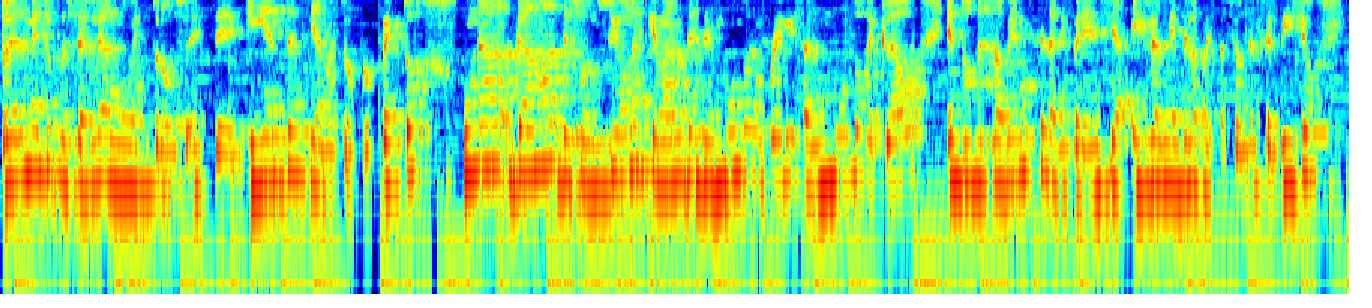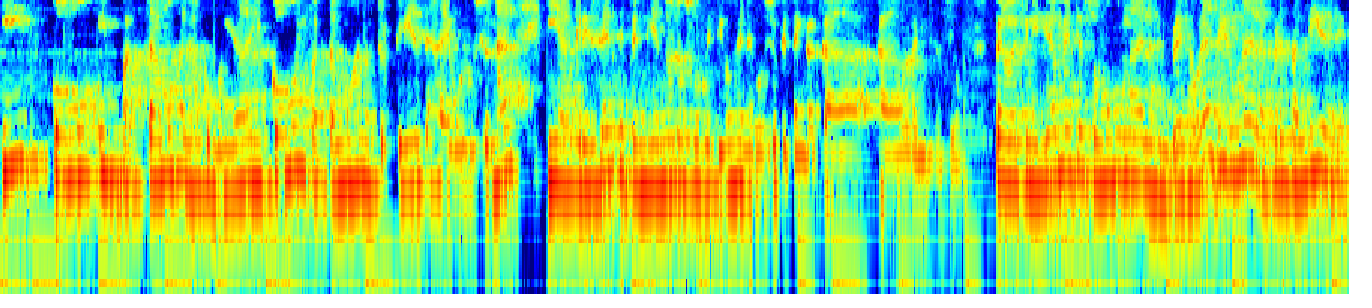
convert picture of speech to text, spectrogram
realmente ofrecerle a nuestros este, clientes y a nuestros prospectos una gama de soluciones que van desde el mundo de on-premise al mundo de cloud, en donde sabemos que la diferencia es realmente la prestación del servicio y cómo impactamos a las comunidades y cómo impactamos a nuestros clientes a evolucionar y a crecer dependiendo de los objetivos de negocio que tenga cada, cada organización. Pero definitivamente somos una de las empresas, voy a decir, una de las empresas líderes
